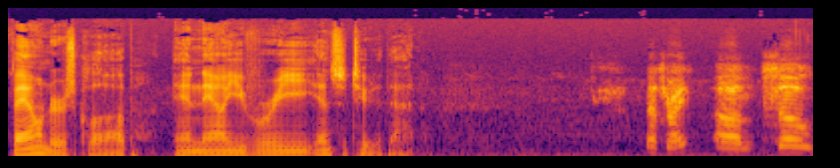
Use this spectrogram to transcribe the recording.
founders club, and now you've reinstituted that. That's right. Um, so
